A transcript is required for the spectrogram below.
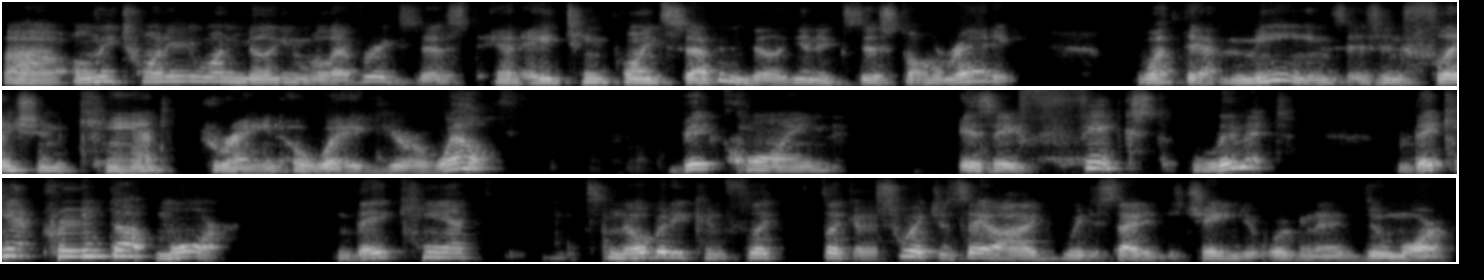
Uh, only 21 million will ever exist, and 18.7 million exist already. What that means is inflation can't drain away your wealth. Bitcoin is a fixed limit. They can't print up more. They can't, nobody can flick, flick a switch and say, oh, we decided to change it, we're gonna do more.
